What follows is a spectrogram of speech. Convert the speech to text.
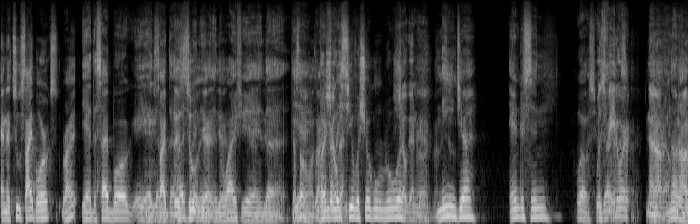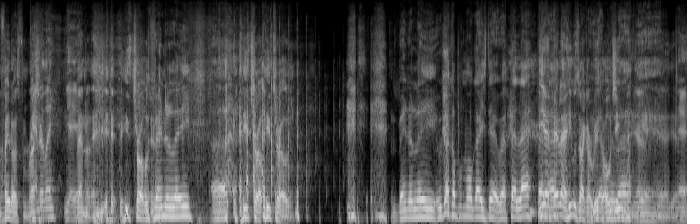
and the two cyborgs, right? Yeah, the cyborg, yeah, the, Cy- the there's two- husband and, yeah, and the yeah. wife, yeah, Yeah, and uh, That's yeah. all the ones I What about Vanderlei Shogun? Silva, Shogun Rua, Shogun Rua. Ninja, Anderson. Who else? Was got- Fedor? No, no, no. No, no, no. Fedor's from Russia. Vanderlei? Yeah, yeah. Vanderlei. He's trolling. Vanderlei, uh, he troll. He trolling. Vanderlei. We got a couple more guys there. We have Pele, Pele. Yeah, Pele. He was like a We real OG Pele. one. Yeah, Yeah. yeah, yeah. Yeah.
